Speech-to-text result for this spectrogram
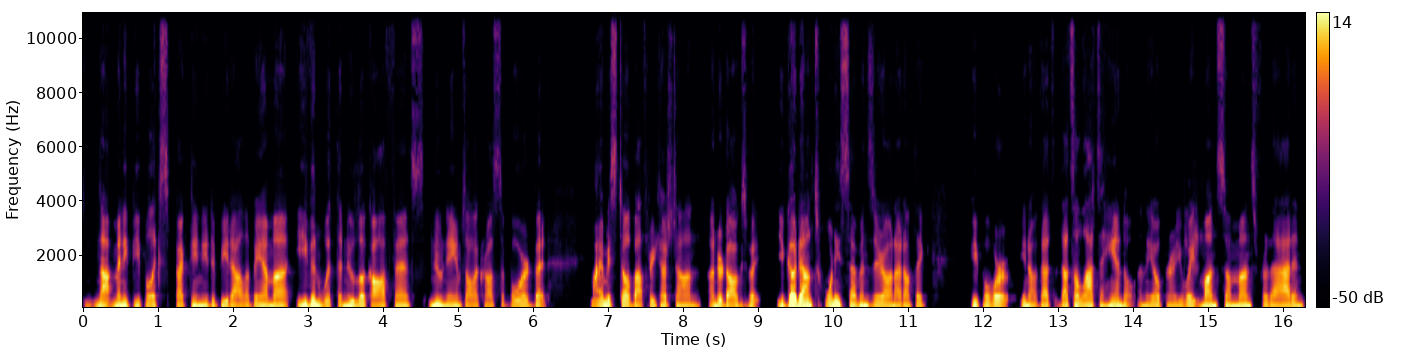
not many people expecting you to beat Alabama, even with the new look offense, new names all across the board. But Miami's still about three touchdown underdogs, but you go down 27-0, and I don't think people were, you know, that's that's a lot to handle in the opener. You wait mm-hmm. months, some months for that. And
